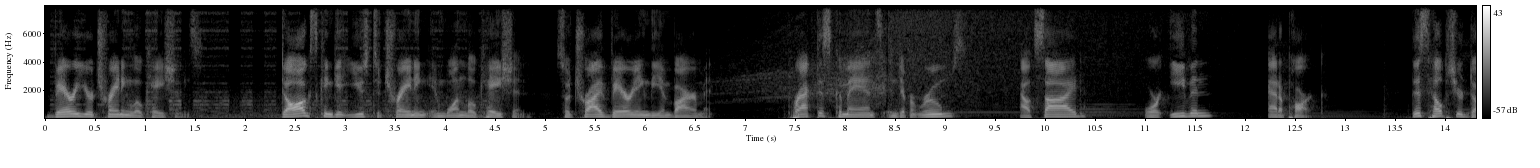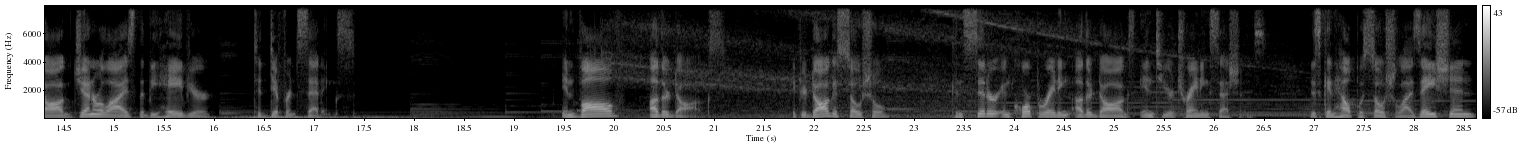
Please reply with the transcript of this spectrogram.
Vary your training locations. Dogs can get used to training in one location, so try varying the environment. Practice commands in different rooms, outside, or even at a park. This helps your dog generalize the behavior to different settings. Involve other dogs. If your dog is social, consider incorporating other dogs into your training sessions. This can help with socialization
